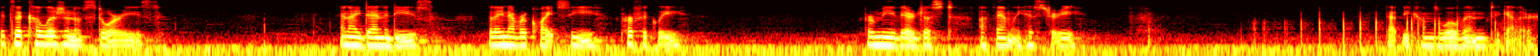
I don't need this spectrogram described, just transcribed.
It's a collision of stories and identities that I never quite see perfectly. For me, they're just a family history that becomes woven together.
